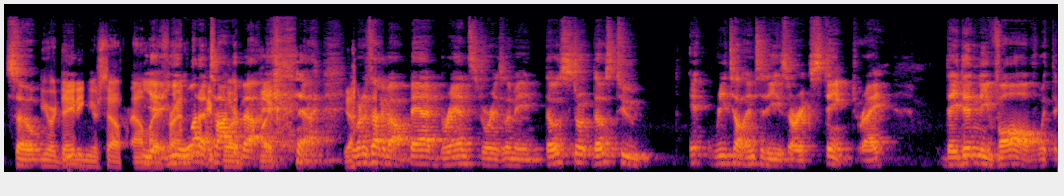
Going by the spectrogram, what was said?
So You're dating yourself now, my yeah, friend. you want to talk about like, yeah, you want to talk about bad brand stories. I mean, those sto- those two retail entities are extinct, right? They didn't evolve with the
